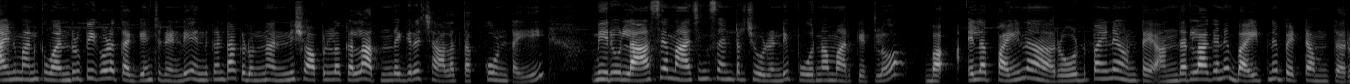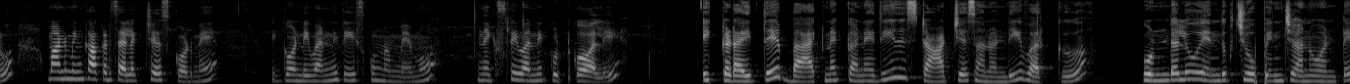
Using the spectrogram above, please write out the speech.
ఆయన మనకు వన్ రూపీ కూడా తగ్గించడండి. ఎందుకంటే అక్కడ ఉన్న అన్ని షాపుల్లో కల్లా అతని దగ్గర చాలా తక్కువ ఉంటాయి. మీరు లాసే మ్యాచింగ్ సెంటర్ చూడండి పూర్ణ మార్కెట్లో. బ ఇలా పైన రోడ్డు పైనే ఉంటాయి. అందరిలాగానే బయటనే పెట్టి అమ్ముతారు. మనం ఇంకా అక్కడ సెలెక్ట్ చేసుకోవడమే. ఇగోండి ఇవన్నీ తీసుకున్నాం మేము. నెక్స్ట్ ఇవన్నీ కుట్టుకోవాలి. ఇక్కడైతే బ్యాక్ నెక్ అనేది స్టార్ట్ చేశానండి వర్క్. కుండలు ఎందుకు చూపించాను అంటే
